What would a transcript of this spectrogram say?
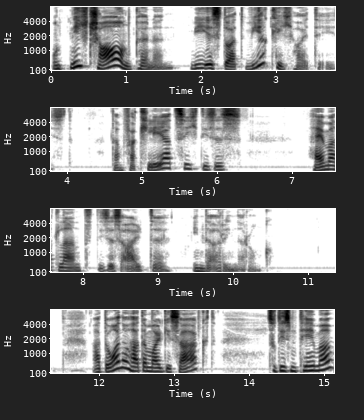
und nicht schauen können, wie es dort wirklich heute ist, dann verklärt sich dieses Heimatland, dieses Alte in der Erinnerung. Adorno hat einmal gesagt zu diesem Thema,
